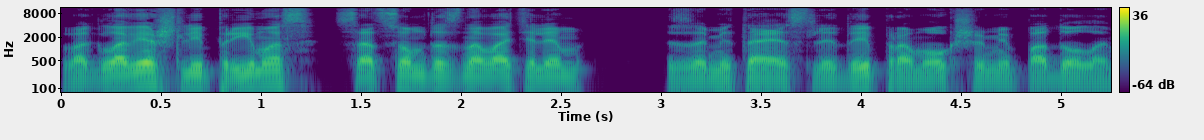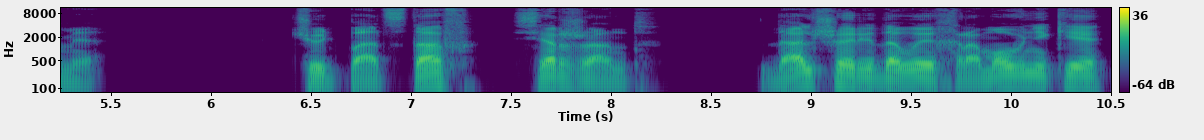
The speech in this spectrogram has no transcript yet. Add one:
Во главе шли Примас с отцом-дознавателем, заметая следы промокшими подолами. Чуть подстав — сержант. Дальше рядовые храмовники,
